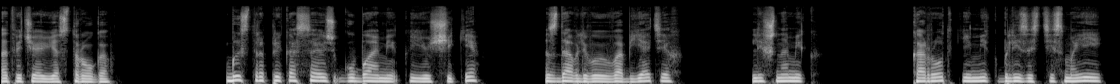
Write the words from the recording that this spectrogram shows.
отвечаю я строго. Быстро прикасаюсь губами к ее щеке, сдавливаю в объятиях, лишь на миг. Короткий миг близости с моей,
